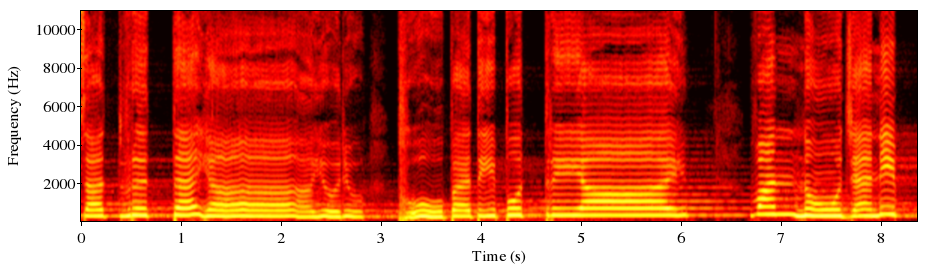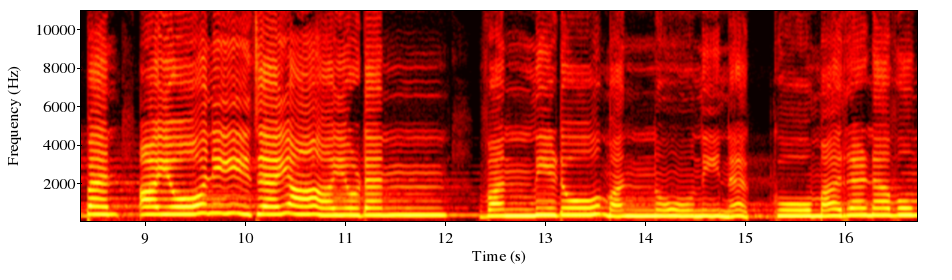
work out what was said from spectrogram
സദ്വൃത്തയായൊരു ഭൂപതി പുത്രിയായി വന്നു ജനിപ്പൻ അയോനീജയായുടൻ. വന്നിടുമന്നു നിനക്കു മരണവും.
